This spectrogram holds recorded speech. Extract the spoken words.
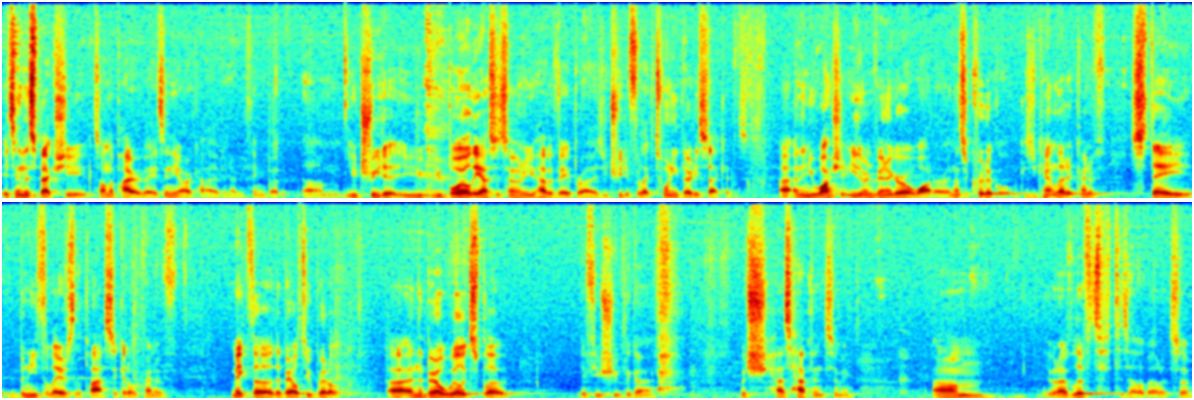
It's in the spec sheet, it's on the Pirate Bay, it's in the archive and everything, but um, you treat it, you, you boil the acetone or you have it vaporized, you treat it for like 20, 30 seconds, uh, and then you wash it either in vinegar or water, and that's critical, because you can't let it kind of stay beneath the layers of the plastic, it'll kind of make the, the barrel too brittle, uh, and the barrel will explode if you shoot the gun, which has happened to me. Um, but I've lived to tell about it, so.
